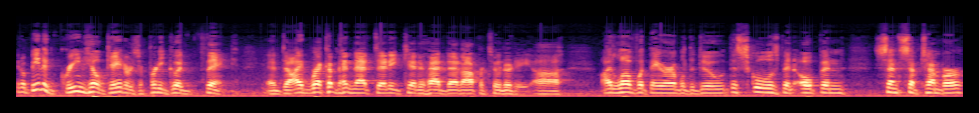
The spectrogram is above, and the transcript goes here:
you know, being a Green Hill Gator is a pretty good thing. And uh, I'd recommend that to any kid who had that opportunity. Uh, I love what they were able to do. This school has been open since September.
